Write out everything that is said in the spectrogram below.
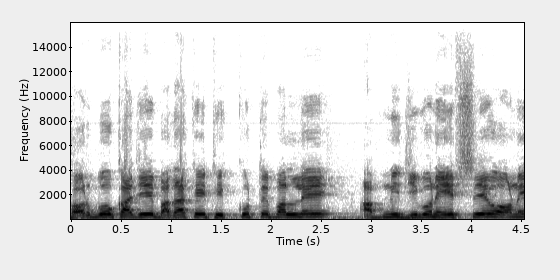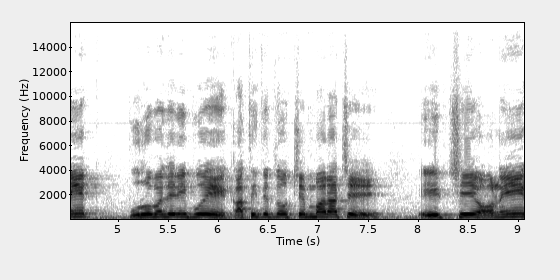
সর্বকাজে বাধাকে ঠিক করতে পারলে আপনি জীবনে এর চেয়েও অনেক পূর্ব মেদিনীপুরে কাতিতে তো চেম্বার আছে, এর চেয়ে অনেক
